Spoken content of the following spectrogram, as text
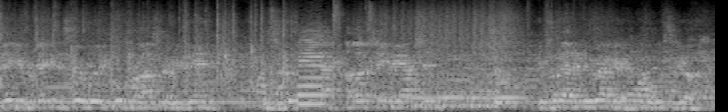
thank you for making this feel really cool for us, for every band. This is I love Chain Reaction. You put out a new record a couple weeks ago.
